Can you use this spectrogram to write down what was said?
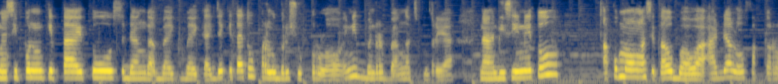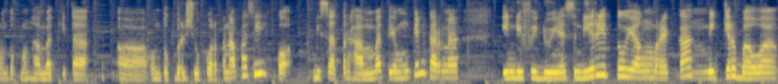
meskipun kita itu sedang nggak baik-baik aja kita itu perlu bersyukur loh. Ini bener banget sebenarnya. Nah di sini tuh aku mau ngasih tahu bahwa ada loh faktor untuk menghambat kita uh, untuk bersyukur. Kenapa sih kok bisa terhambat? Ya mungkin karena individunya sendiri tuh yang mereka mikir bahwa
